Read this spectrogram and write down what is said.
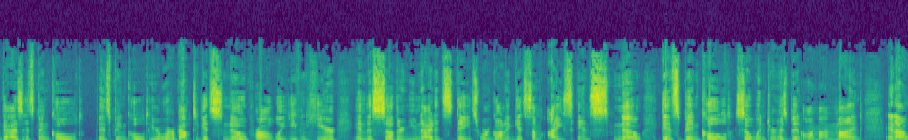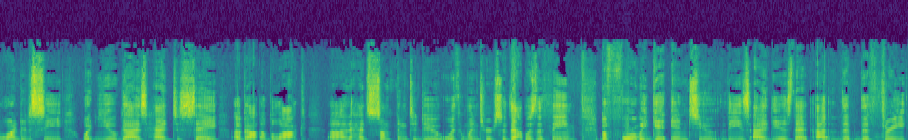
guys, it's been cold. It's been cold here. We're about to get snow probably. Even here in the southern United States, we're going to get some ice and snow. It's been cold, so winter has been on my mind, and I wanted to see what you guys had to say about a block uh, that had something to do with winter. So that was the theme. Before we get into these ideas, that uh, the the three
